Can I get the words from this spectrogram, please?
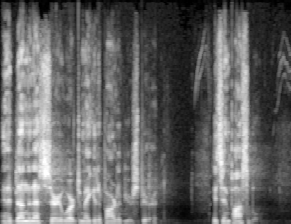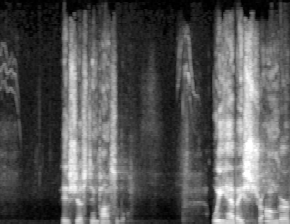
and have done the necessary work to make it a part of your spirit. It's impossible. It's just impossible. We have a stronger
